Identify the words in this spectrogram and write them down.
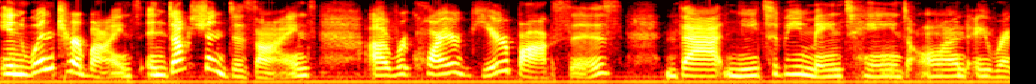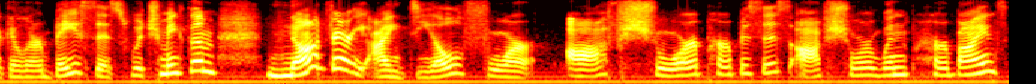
In wind turbines, induction designs uh, require gearboxes that need to be maintained on a regular basis, which make them not very ideal for offshore purposes, offshore wind turbines,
